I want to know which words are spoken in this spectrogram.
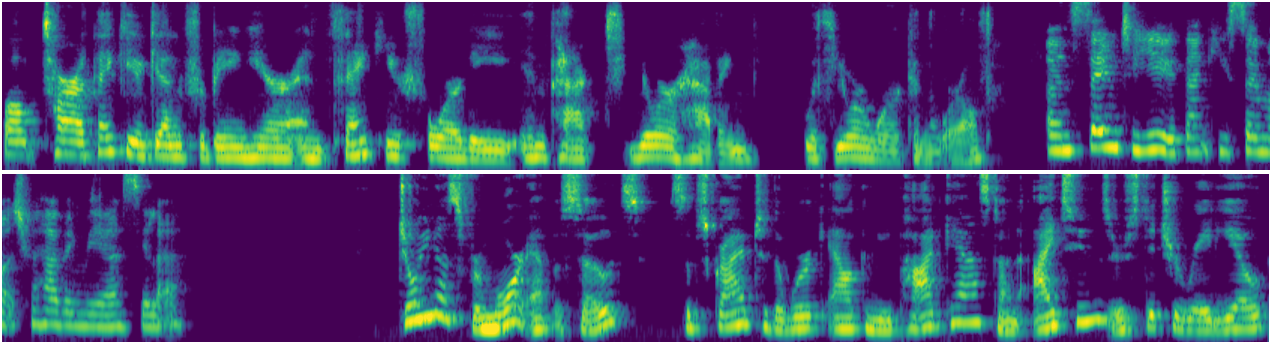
Well, Tara, thank you again for being here and thank you for the impact you're having with your work in the world. And same to you. Thank you so much for having me, Ursula. Join us for more episodes. Subscribe to the Work Alchemy podcast on iTunes or Stitcher Radio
